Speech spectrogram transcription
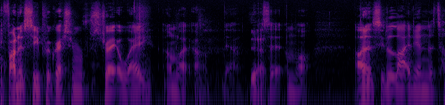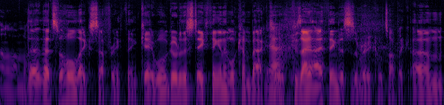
If I don't see progression straight away, I'm like, oh, yeah, Yeah. that's it. I'm not. I don't see the light at the end of the tunnel. I'm like, That, that's the whole like suffering thing. Okay, we'll go to the steak thing and then we'll come back to it because I, I think this is a very cool topic. Um,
